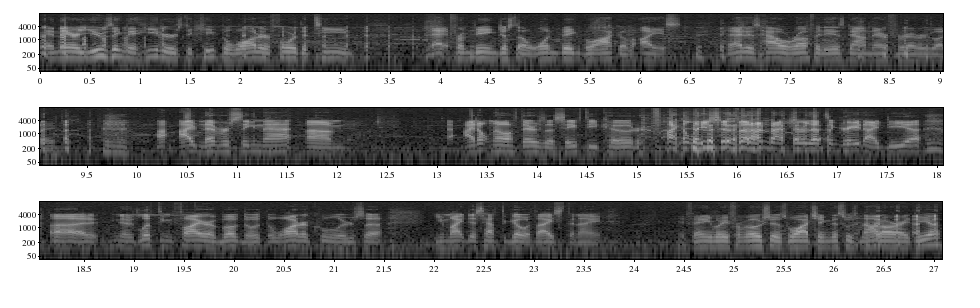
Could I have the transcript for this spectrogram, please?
and they are using the heaters to keep the water for the team eh, from being just a one big block of ice. That is how rough it is down there for everybody. I, have never seen that. Um, I don't know if there's a safety code or violation, but I'm not sure that's a great idea. Uh, you know, lifting fire above the, the water coolers, uh, you might just have to go with ice tonight. If anybody from OSHA is watching, this was not our idea.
